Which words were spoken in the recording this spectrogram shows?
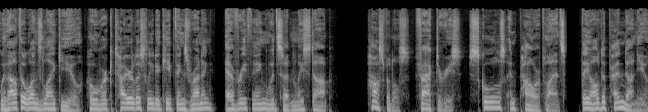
Without the ones like you who work tirelessly to keep things running, everything would suddenly stop. Hospitals, factories, schools, and power plants—they all depend on you.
